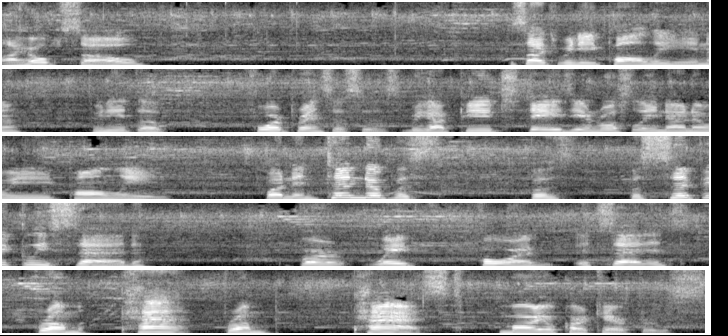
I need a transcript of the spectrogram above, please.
I hope so. Besides, we need Pauline. We need the four princesses. We got Peach, Daisy, and Rosalina. Need Pauline. But Nintendo specifically said for Wave 4, it said it's from pa from past Mario Kart characters.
